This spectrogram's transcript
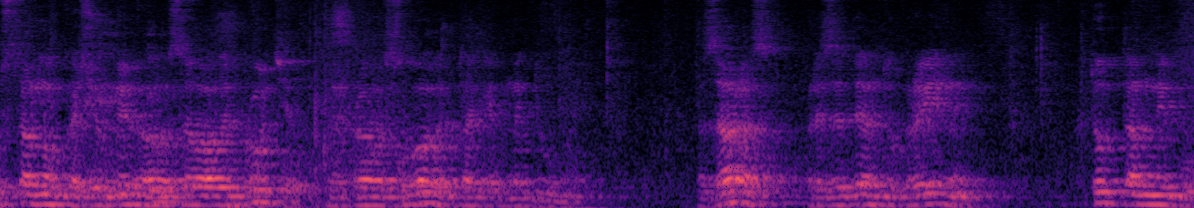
установка, щоб ми голосували проти, ми проголосували так, як ми думаємо. Зараз президент України, хто б там не був,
